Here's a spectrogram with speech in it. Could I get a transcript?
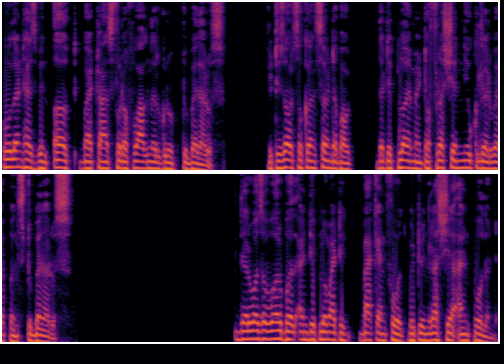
Poland has been irked by transfer of Wagner Group to Belarus. It is also concerned about the deployment of Russian nuclear weapons to Belarus. There was a verbal and diplomatic back and forth between Russia and Poland.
